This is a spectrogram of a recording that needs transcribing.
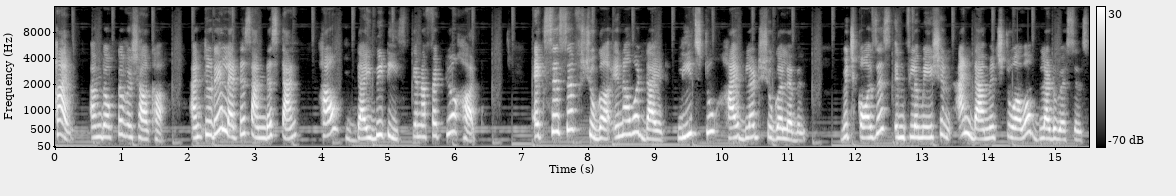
Hi, I'm Dr. Vishakha, and today let us understand how diabetes can affect your heart. Excessive sugar in our diet leads to high blood sugar level, which causes inflammation and damage to our blood vessels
